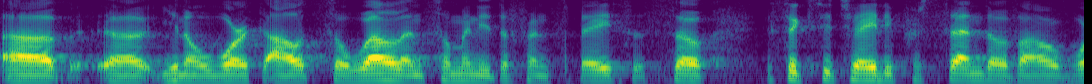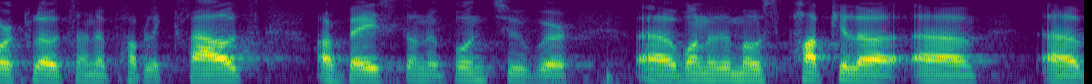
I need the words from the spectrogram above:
you know, work out so well in so many different spaces. So 60 to 80% of our workloads on the public clouds are based on Ubuntu. We're uh, one of the most popular uh, uh,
